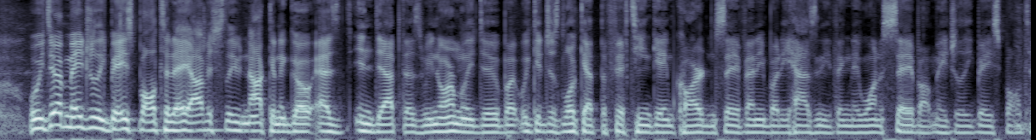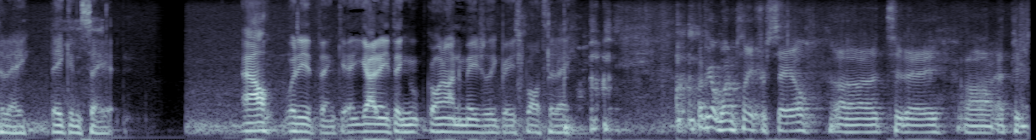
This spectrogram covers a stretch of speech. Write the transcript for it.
Well, we do have Major League Baseball today. Obviously, not going to go as in depth as we normally do, but we could just look at the 15 game card and say if anybody has anything they want to say about Major League Baseball today, they can say it. Al, what do you think? You got anything going on in Major League Baseball today? I've got one play for sale uh, today uh, at Pig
